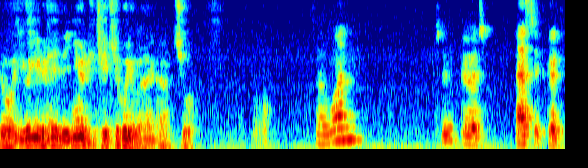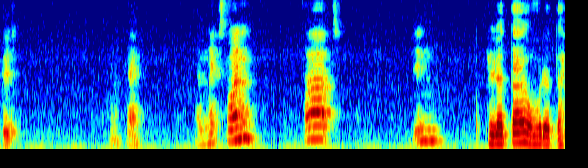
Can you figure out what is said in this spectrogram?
요 이거 이렇게 해야 돼. 이거 이렇게 제키고 이거 하니까 쉬워. So one, two, good. That's it. Good, good. Okay. And next one. Part. In. 벌렸다 오므렸다.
